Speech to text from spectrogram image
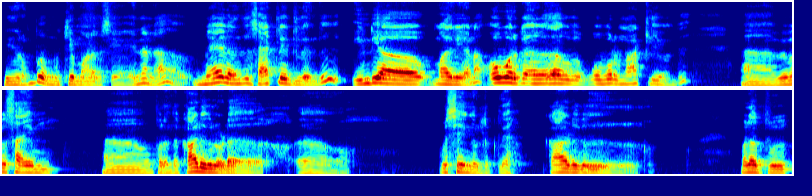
இது ரொம்ப முக்கியமான விஷயம். என்னென்னா மேலேருந்து சேட்டலைட்லேருந்து இந்தியா மாதிரியான ஒவ்வொரு க- அதாவது ஒவ்வொரு நாட்டிலையும் வந்து விவசாயம் அப்புறம் இந்த காடுகளோட விஷயங்கள் இருக்குல்ல? காடுகள் வளர்ப்பு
